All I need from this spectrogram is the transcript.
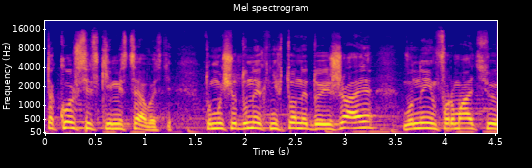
також в сільській місцевості, тому що до них ніхто не доїжджає, вони інформацію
